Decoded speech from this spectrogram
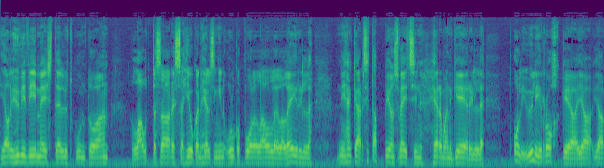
ja oli hyvin viimeistellyt kuntoaan Lauttasaaressa hiukan Helsingin ulkopuolella olleella leirillä, niin hän kärsi tappion Sveitsin Herman Geerille – oli ylirohkea ja, ja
